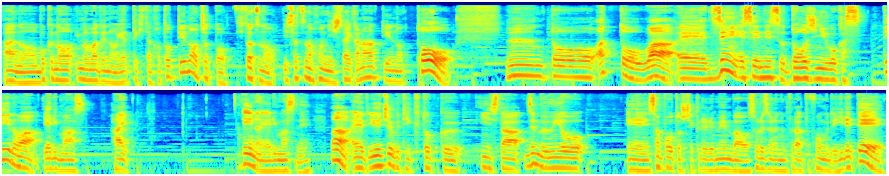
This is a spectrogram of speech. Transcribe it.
あの僕の今までのやってきたことっていうのをちょっと一つの一冊の本にしたいかなっていうのとうんとあとは、えー、全 SNS を同時に動かす。っていうのはやります。はい。っていうのはやりますね。まあ、えーと、YouTube、TikTok、インスタ、全部運用、えー、サポートしてくれるメンバーをそれぞれのプラットフォームで入れて、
